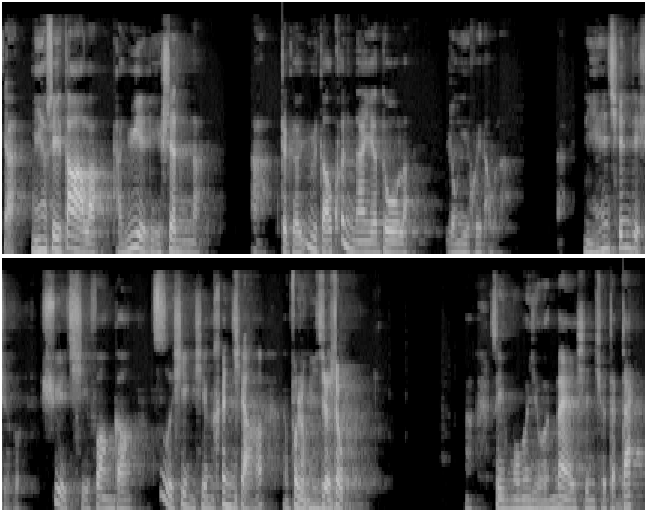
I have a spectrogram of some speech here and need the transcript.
啊，年岁大了，他阅历深了，啊，这个遇到困难也多了，容易回头了。年轻的时候血气方刚，自信心很强，不容易接受啊，所以我们有耐心去等待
